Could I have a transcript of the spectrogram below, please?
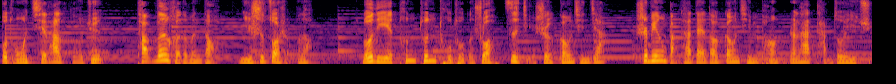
不同其他的德军，他温和地问道：“你是做什么的？”罗迪吞吞吐吐地说自己是个钢琴家。士兵把他带到钢琴旁，让他弹奏一曲。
